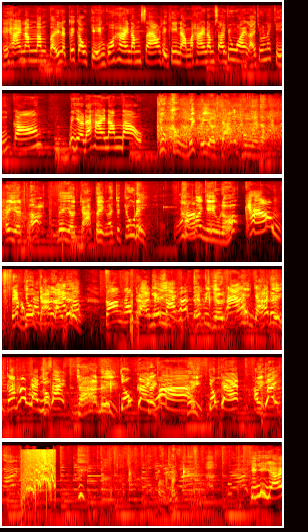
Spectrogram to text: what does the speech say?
Thì hai năm năm tỷ là cái câu chuyện của hai năm sau. Thì khi nào mà hai năm sau chú quay lại chú nói chuyện với con bây giờ đã hai năm đâu. Chú không biết bây giờ trả cái thùng này nè. Bây giờ đó Bây giờ trả tiền lại cho chú đi Không nói nhiều nữa. Không Đem không vô trả lại đi. hết. con không Trả làm gì sai hết. Để bây giờ Không. ai trả đi. Con không làm gì Không, sai. Trả đi. Chú kỳ quá à. ê. chú kẹt không chơi mà- chuyện gì vậy?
